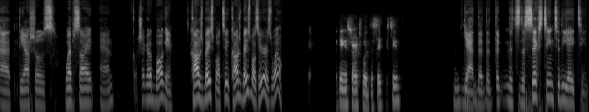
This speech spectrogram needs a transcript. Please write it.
at the Astros website and go check out a ball game. College baseball too. College baseball's here as well. Yeah. I think it starts with the 16th. Yeah, the, the, the it's the 16th to the 18th.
